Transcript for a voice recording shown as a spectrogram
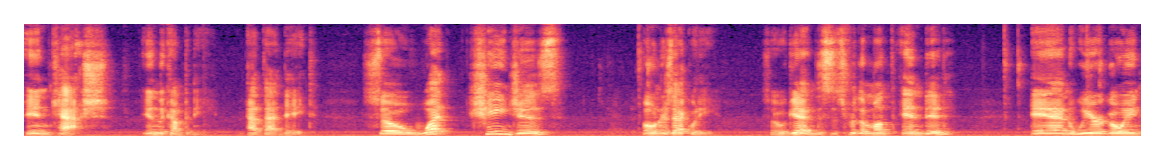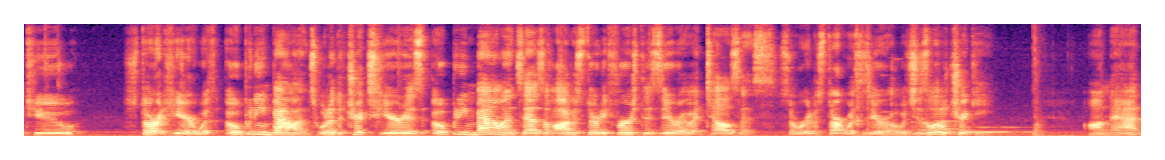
in cash in the company at that date. So what changes owner's equity? So again, this is for the month ended, and we are going to start here with opening balance. One of the tricks here is opening balance as of August 31st is zero. It tells us. So we're going to start with zero, which is a little tricky on that.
